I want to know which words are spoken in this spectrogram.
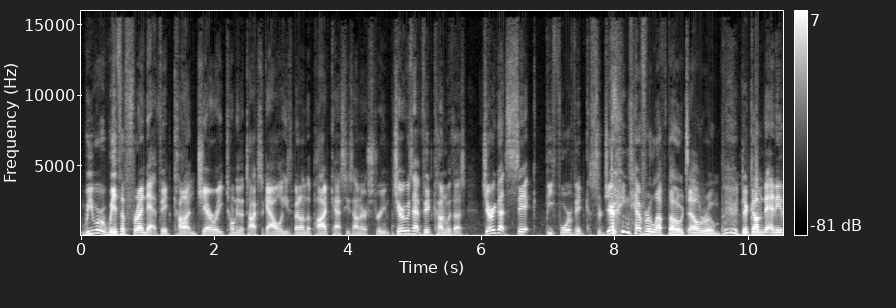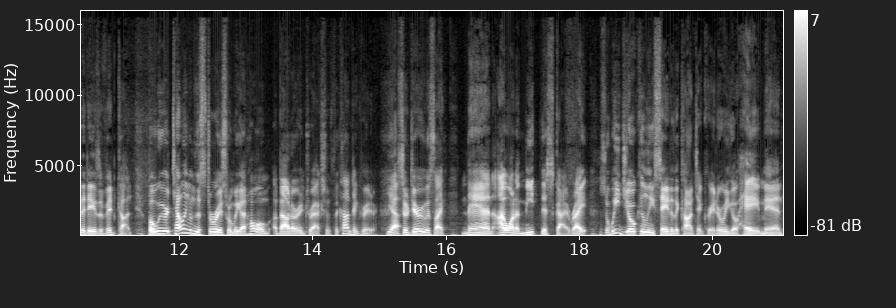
We were with a friend at VidCon, Jerry, Tony the Toxic Owl. He's been on the podcast, he's on our stream. Jerry was at VidCon with us. Jerry got sick before VidCon, so Jerry never left the hotel room to come to any of the days of VidCon. But we were telling him the stories when we got home about our interaction with the content creator. Yeah. So Jerry was like, man, I want to meet this guy, right? So we jokingly say to the content creator, we go, hey, man,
